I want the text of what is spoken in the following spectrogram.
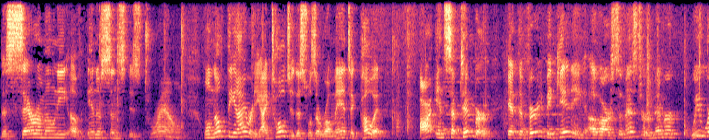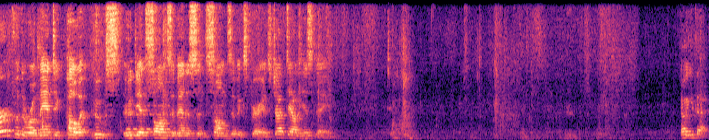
The ceremony of innocence is drowned. Well, note the irony. I told you this was a romantic poet. Our, in September, at the very beginning of our semester, remember, we worked with a romantic poet who, who did Songs of Innocence, Songs of Experience. Jot down his name. Oh, you bet.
